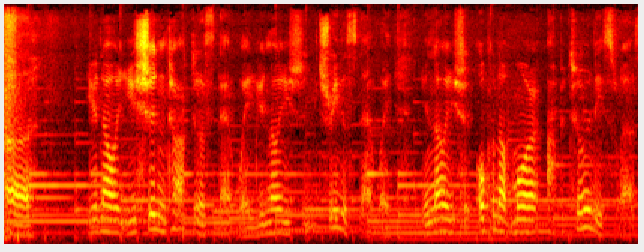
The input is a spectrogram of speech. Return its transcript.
uh, you know, you shouldn't talk to us that way. You know, you shouldn't treat us that way. You know, you should open up more opportunities for us.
